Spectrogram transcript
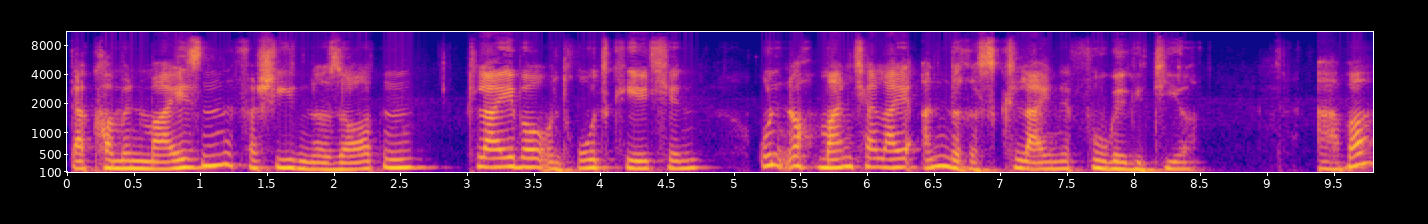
Da kommen Meisen verschiedener Sorten, Kleiber und Rotkehlchen und noch mancherlei anderes kleine Vogelgetier. Aber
